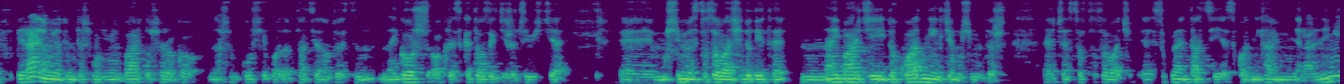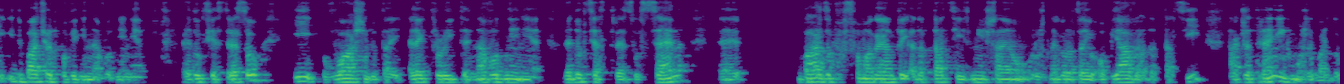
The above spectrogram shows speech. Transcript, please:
wspierają i o tym też mówimy bardzo szeroko w naszym kursie, bo adaptacja no to jest ten najgorszy okres ketozy, gdzie rzeczywiście e, musimy stosować się do diety najbardziej dokładnie, gdzie musimy też e, często stosować e, suplementację składnikami mineralnymi i dbać o odpowiednie nawodnienie, redukcję stresu i właśnie tutaj elektrolity, nawodnienie, redukcja stresu, sen bardzo wspomagają tej adaptacji i zmniejszają różnego rodzaju objawy adaptacji. Także trening może bardzo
